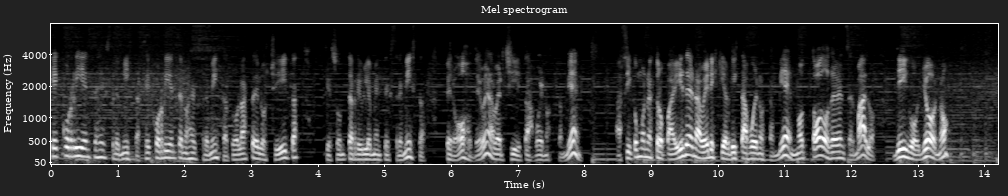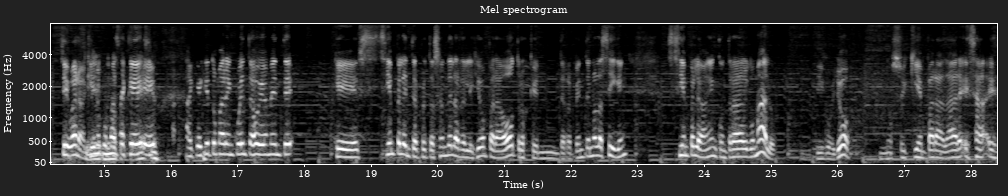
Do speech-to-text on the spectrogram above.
¿Qué corriente es extremista? ¿Qué corriente no es extremista? Tú hablaste de los chiitas, que son terriblemente extremistas. Pero ojo, deben haber chiitas buenos también. Así como en nuestro país deben haber izquierdistas buenos también. No todos deben ser malos, digo yo, ¿no? Sí, bueno, aquí lo que pasa es que eh, aquí hay que tomar en cuenta, obviamente, que siempre la interpretación de la religión para otros que de repente no la siguen, siempre le van a encontrar algo malo, digo yo. No soy quien para dar esa, e,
